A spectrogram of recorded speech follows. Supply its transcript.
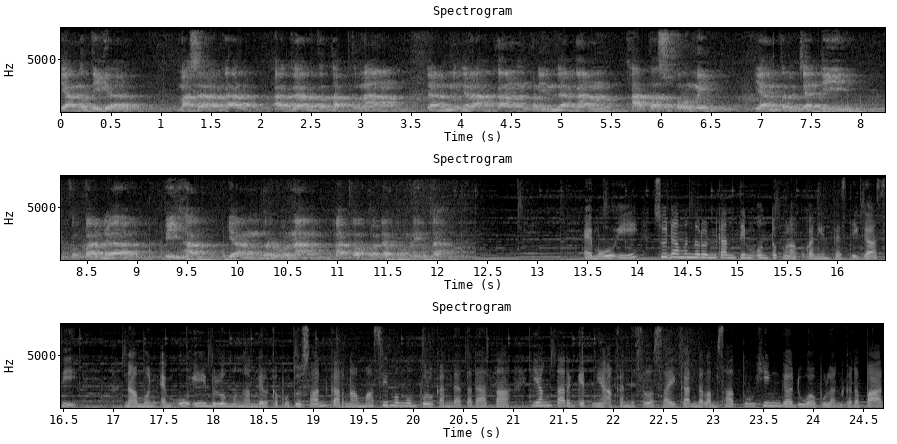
Yang ketiga, masyarakat agar tetap tenang dan menyerahkan penindakan atas polemik yang terjadi kepada pihak yang berwenang atau pada pemerintah. MUI sudah menurunkan tim untuk melakukan investigasi. Namun MUI belum mengambil keputusan karena masih mengumpulkan data-data yang targetnya akan diselesaikan dalam satu hingga dua bulan ke depan.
